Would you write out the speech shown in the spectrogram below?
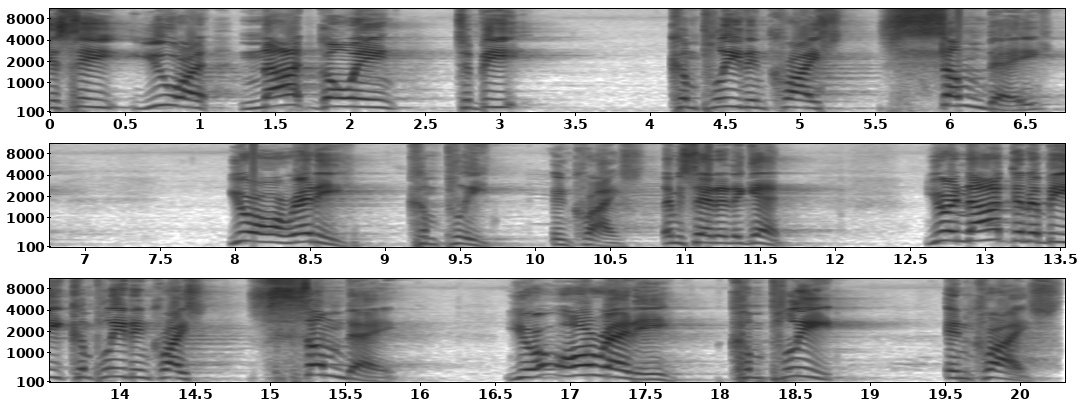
You see, you are not going to be complete in Christ someday. You're already complete in Christ. Let me say that again. You're not going to be complete in Christ someday. You're already complete in Christ.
